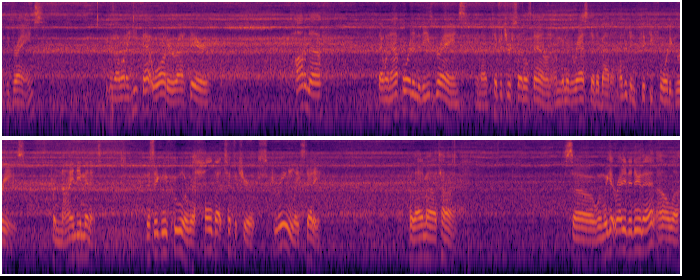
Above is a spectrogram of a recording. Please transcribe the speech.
of the grains because I want to heat that water right there hot enough that when I pour it into these grains and our temperature settles down, I'm going to rest at about 154 degrees for 90 minutes. This igloo cooler will hold that temperature extremely steady for that amount of time. So when we get ready to do that, I'll uh,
